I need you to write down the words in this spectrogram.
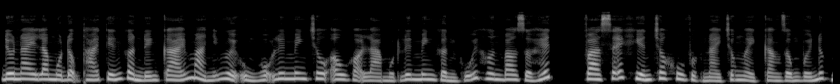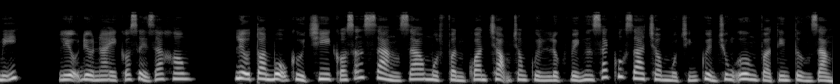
Điều này là một động thái tiến gần đến cái mà những người ủng hộ Liên minh châu Âu gọi là một liên minh gần gũi hơn bao giờ hết, và sẽ khiến cho khu vực này trông ngày càng giống với nước Mỹ. Liệu điều này có xảy ra không? Liệu toàn bộ cử tri có sẵn sàng giao một phần quan trọng trong quyền lực về ngân sách quốc gia cho một chính quyền trung ương và tin tưởng rằng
